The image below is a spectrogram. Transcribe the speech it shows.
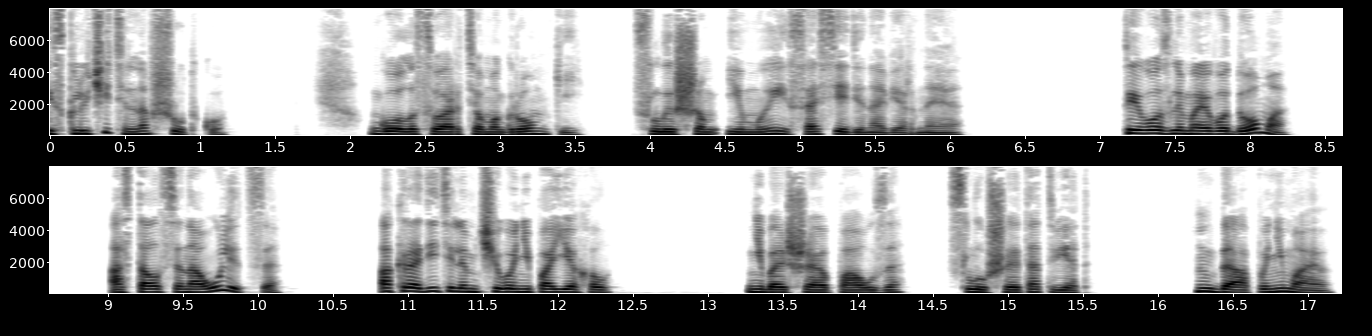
исключительно в шутку. Голос у Артема громкий, слышим и мы, и соседи, наверное. Ты возле моего дома? Остался на улице? А к родителям чего не поехал? Небольшая пауза, слушает ответ. Да, понимаю.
